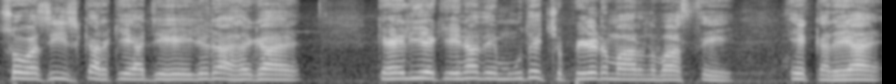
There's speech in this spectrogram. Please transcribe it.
ਸੋ ਅਸੀਂ ਇਸ ਕਰਕੇ ਅੱਜ ਇਹ ਜਿਹੜਾ ਹੈਗਾ ਹੈ, ਕਹਿ ਲਈਏ ਕਿ ਇਹਨਾਂ ਦੇ ਮੂੰਹ ਤੇ ਚਪੇੜ ਮਾਰਨ ਵਾਸਤੇ ਇਹ ਕਰਿਆ ਹੈ।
